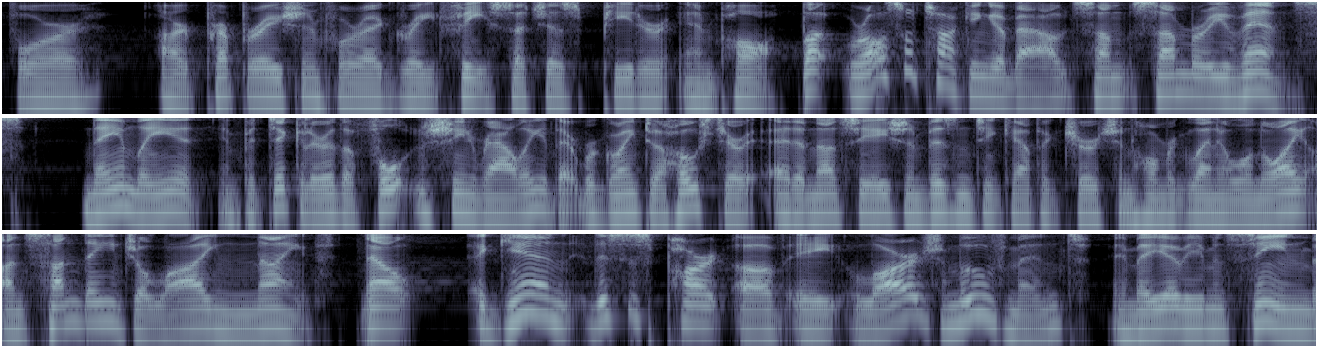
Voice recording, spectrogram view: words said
for our preparation for a great feast, such as Peter and Paul. But we're also talking about some summer events namely, in particular, the Fulton Sheen rally that we're going to host here at Annunciation Byzantine Catholic Church in Homer Glen, Illinois on Sunday, July 9th. Now, again, this is part of a large movement. You may have even seen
